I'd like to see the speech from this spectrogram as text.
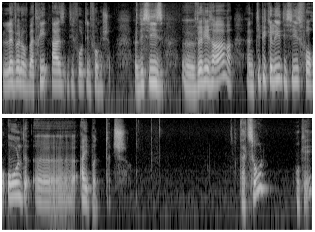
level of battery as default information. Uh, this is uh, very rare and typically this is for old uh, iPod Touch. That's all, okay?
